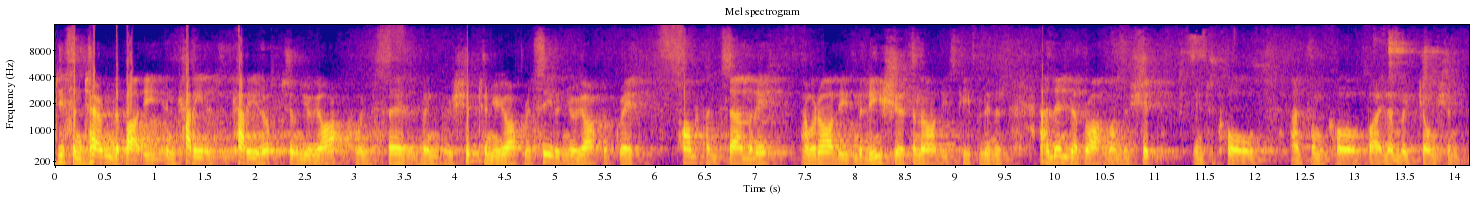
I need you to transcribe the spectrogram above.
disinter the body and carry it, it up to New York when, when they were shipped to New York, received in New York with great pomp and ceremony, and with all these militias and all these people in it. And then they brought him on the ship into Cobh, and from Cobh by Limerick Junction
